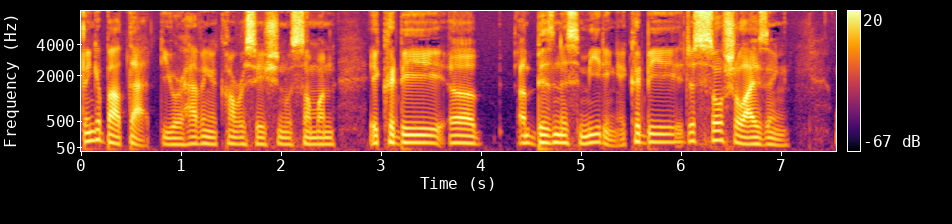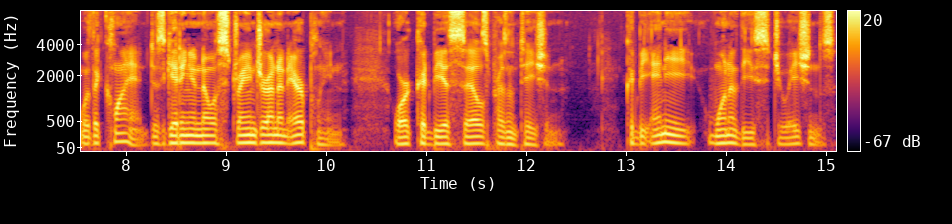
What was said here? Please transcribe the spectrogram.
Think about that. You are having a conversation with someone. It could be a, a business meeting. It could be just socializing with a client, just getting to know a stranger on an airplane, or it could be a sales presentation. It could be any one of these situations.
